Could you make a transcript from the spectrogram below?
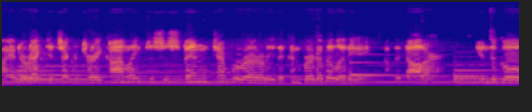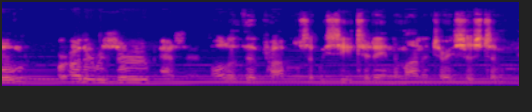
I have directed Secretary Connally to suspend temporarily the convertibility of the dollar into gold or other reserve assets. All of the problems that we see today in the monetary system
